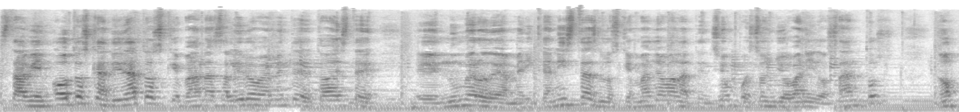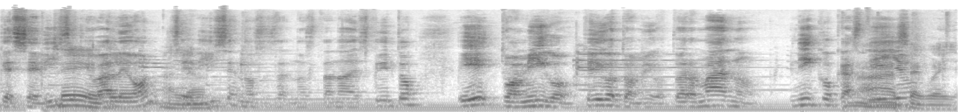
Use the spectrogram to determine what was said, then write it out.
está bien. Otros candidatos que van a salir, obviamente, de todo este eh, número de americanistas, los que más llaman la atención, pues son Giovanni Dos Santos, ¿no? Que se dice Sí, que va a León, a se dice, no, se- no está nada escrito. Y tu amigo, ¿qué digo tu amigo? Tu hermano, Nico Ah, Castillo, ese güey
